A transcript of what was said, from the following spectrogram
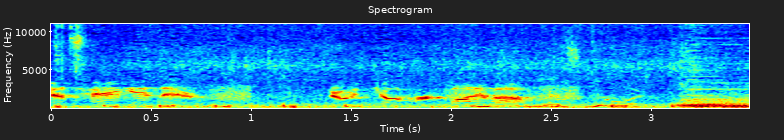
Just hang in there. News chopper 5 out. Let's do it.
